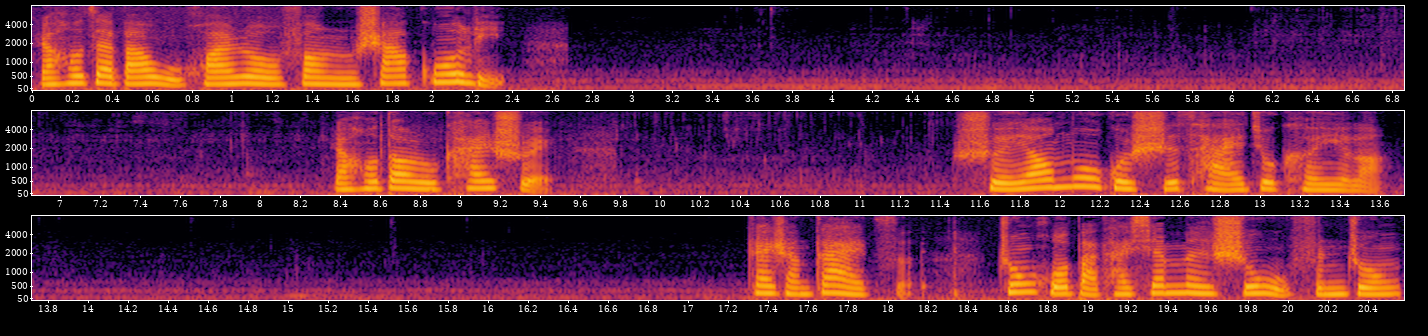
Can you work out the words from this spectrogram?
然后再把五花肉放入砂锅里。然后倒入开水，水要没过食材就可以了。盖上盖子，中火把它先焖十五分钟。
